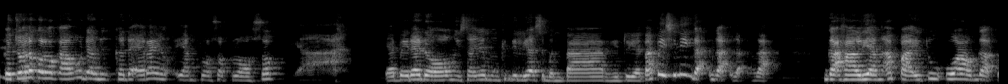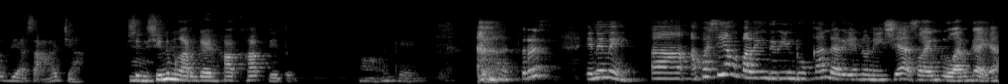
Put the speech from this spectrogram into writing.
kecuali kalau kamu udah ke daerah yang, yang pelosok-pelosok ya ya beda dong misalnya mungkin dilihat sebentar gitu ya tapi sini nggak nggak nggak nggak nggak hal yang apa itu wow nggak biasa aja di sini, hmm. sini menghargai hak-hak gitu oh, oke okay. terus ini nih uh, apa sih yang paling dirindukan dari Indonesia selain keluarga ya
